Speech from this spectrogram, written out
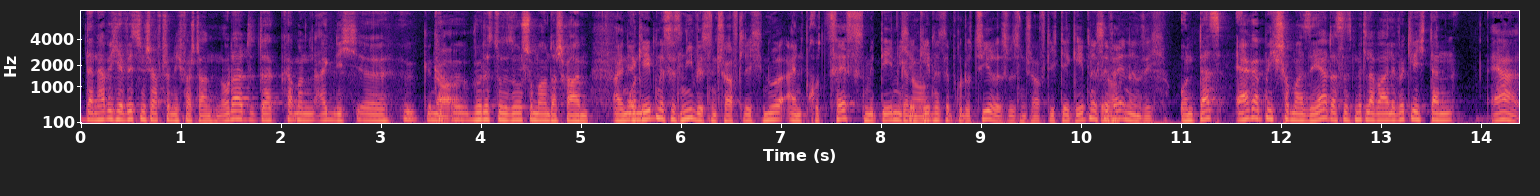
dann habe ich ja Wissenschaft schon nicht verstanden, oder? Da kann man eigentlich, äh, Genau. kann, würdest du so schon mal unterschreiben. Ein Und- Ergebnis ist nie wissenschaftlich, nur ein Prozess, mit dem ich Genau. Ergebnisse produziere, ist wissenschaftlich. Die Ergebnisse Genau. verändern sich. Und das ärgert mich schon mal sehr, dass es mittlerweile wirklich dann, ja,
